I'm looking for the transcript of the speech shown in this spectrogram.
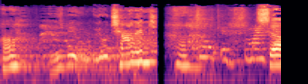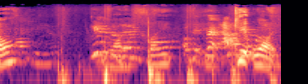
Huh? This be a real challenge. So, you wanna fight? Get one.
